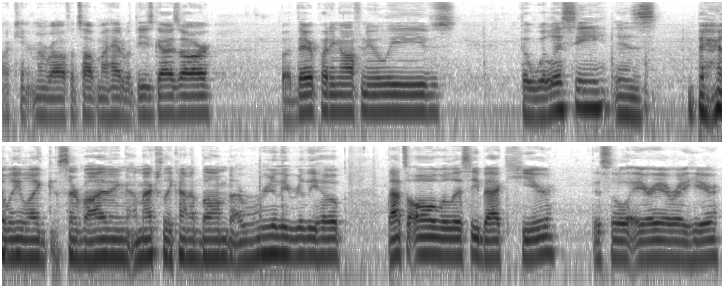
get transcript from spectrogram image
I can't remember off the top of my head what these guys are, but they're putting off new leaves. The Willisii is barely like surviving. I'm actually kind of bummed. I really, really hope that's all Willisii back here this little area right here.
